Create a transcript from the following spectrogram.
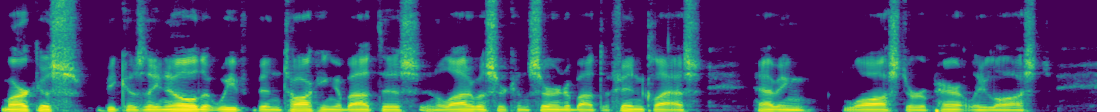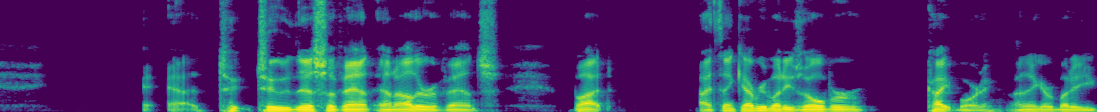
Markus, because they know that we've been talking about this, and a lot of us are concerned about the Finn class having lost or apparently lost uh, to, to this event and other events. But I think everybody's over kiteboarding. I think everybody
